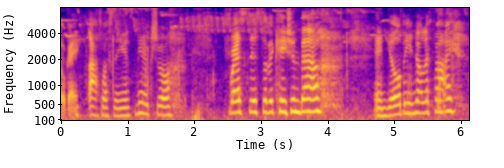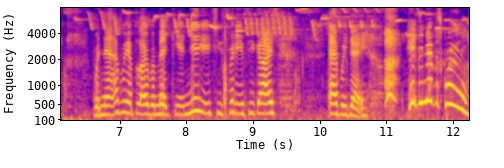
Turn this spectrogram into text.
Okay, that's what I'm saying. Is make sure press this notification bell, and you'll be notified whenever we upload. We're making a new YouTube video for you guys every day. Here's another squirrel.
